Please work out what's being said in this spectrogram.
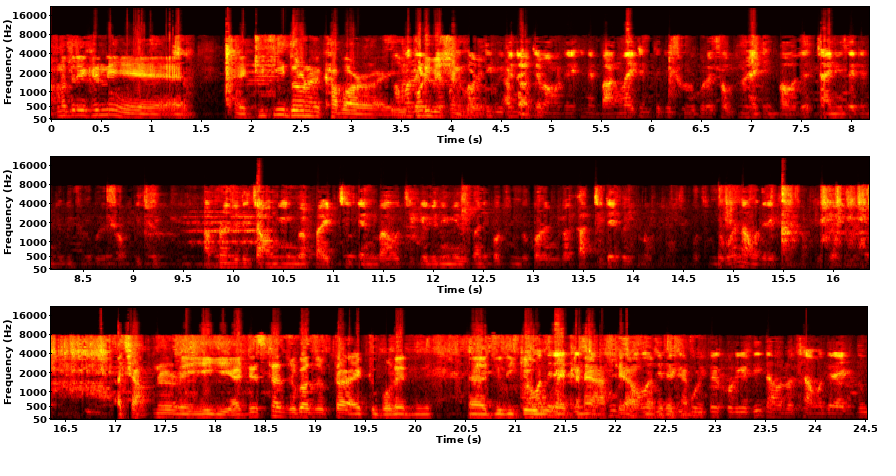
আপনাদের এখানে কি কি ধরনের খাবার পরিবেশন করে? আমাদের এখানে বাংলা আইটেম থেকে শুরু করে সব ধরনের আইটেম পাওয়া যায় চাইনিজ আইটেম থেকে শুরু করে সবকিছু। আপনারা যদি চাউমিন বা ফ্রাইড চিকেন বা হচ্ছে কেউ যদি মেজবানি পছন্দ করেন বা কাচ্চি টাইপের কোনো কিছু পছন্দ করেন আমাদের এখানে সবকিছু available। আচ্ছা আপনার এই অ্যাড্রেসটা যোগাযোগটা একটু বলেন যদি কেউ এখানে আসে আপনাদের এখানে। পরিচয় করিয়ে দিই তাহলে হচ্ছে আমাদের একদম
